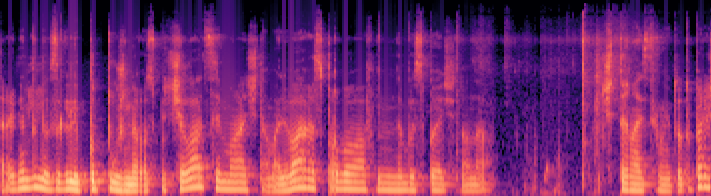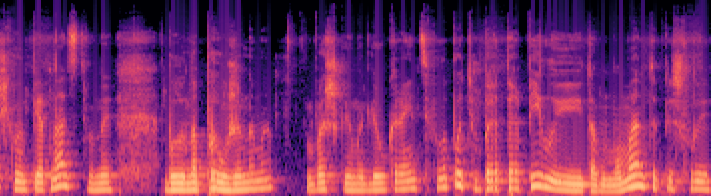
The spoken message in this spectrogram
Аргентина взагалі потужно розпочала цей матч. Там Альварес пробував небезпечно на 14 хвилин. Тобто перші хвилин 15 вони були напруженими, важкими для українців, але потім перетерпіли і там моменти пішли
